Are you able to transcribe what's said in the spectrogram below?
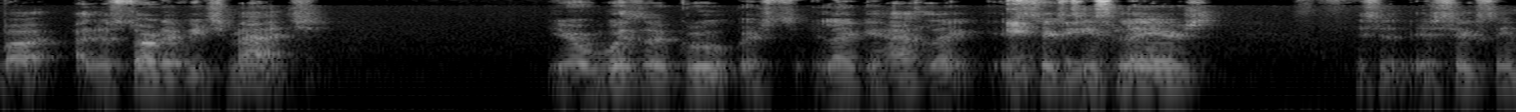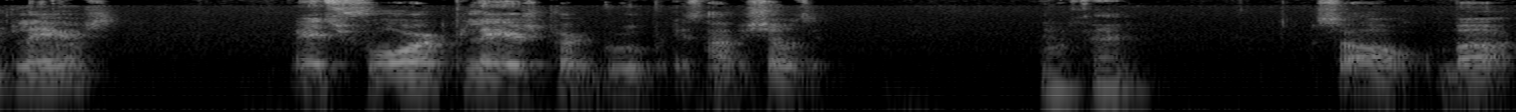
but at the start of each match, you're with a group. It's like it has like it's sixteen players. It's it's sixteen players. It's four players per group. Is how it shows it. Okay. So, but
